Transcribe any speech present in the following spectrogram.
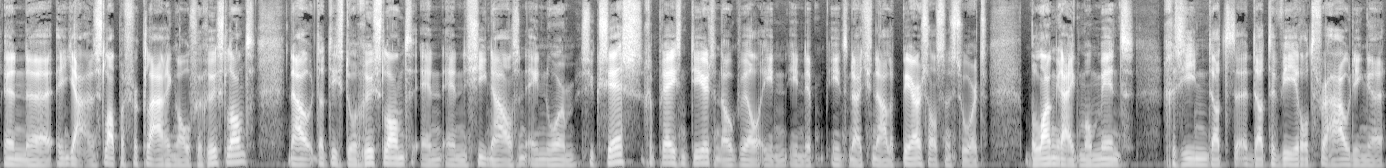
een, uh, een, ja, een slappe verklaring over Rusland. Nou, dat is door Rusland en, en China als een enorm succes gepresenteerd. En ook wel in, in de internationale pers als een soort belangrijk moment gezien dat, eh, dat de wereldverhoudingen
